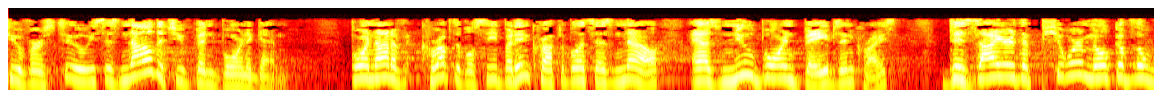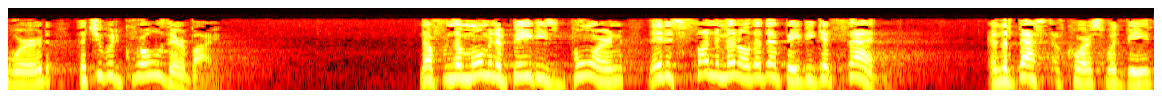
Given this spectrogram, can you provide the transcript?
2, verse 2, he says, Now that you've been born again, born not of corruptible seed, but incorruptible, it says, now, as newborn babes in Christ, desire the pure milk of the word that you would grow thereby. Now, from the moment a baby's born, it is fundamental that that baby get fed. And the best, of course, would be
